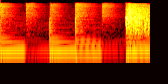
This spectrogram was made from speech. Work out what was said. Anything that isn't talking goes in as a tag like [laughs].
Yeah.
